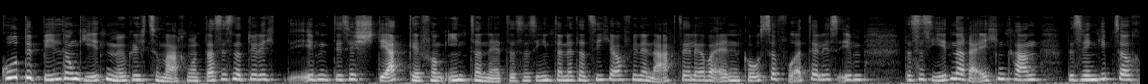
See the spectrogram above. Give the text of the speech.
gute Bildung jedem möglich zu machen. Und das ist natürlich eben diese Stärke vom Internet. Also das Internet hat sicher auch viele Nachteile, aber ein großer Vorteil ist eben, dass es jeden erreichen kann. Deswegen gibt es auch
